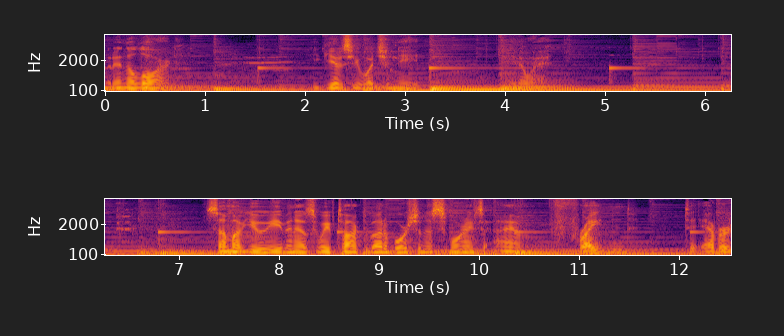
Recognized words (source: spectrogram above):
But in the Lord, He gives you what you need. Some of you, even as we've talked about abortion this morning, say, I am frightened to ever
